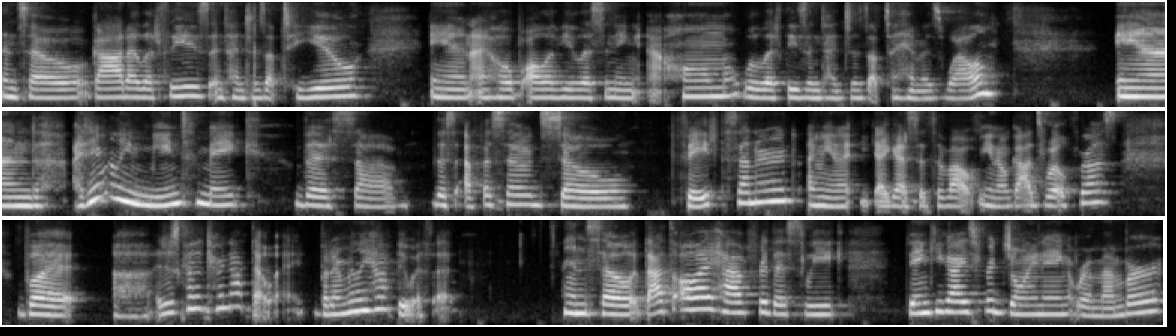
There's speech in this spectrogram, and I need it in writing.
And so, God, I lift these intentions up to you. And I hope all of you listening at home will lift these intentions up to Him as well. And I didn't really mean to make this uh, this episode so faith centered. I mean, I, I, guess it's about you know God's will for us, but uh, it just kind of turned out that way. But I'm really happy with it. And so that's all I have for this week. Thank you guys for joining. Remember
